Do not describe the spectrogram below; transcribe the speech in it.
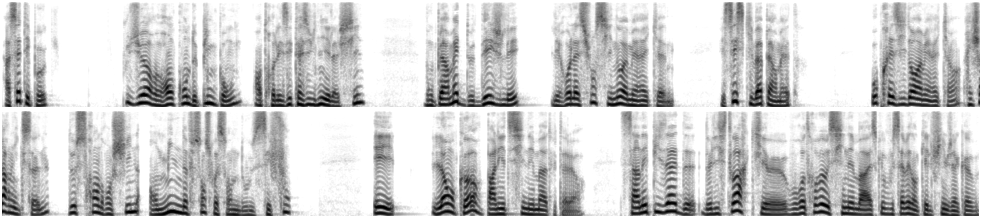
À cette époque, plusieurs rencontres de ping-pong entre les États-Unis et la Chine vont permettre de dégeler les relations sino-américaines. Et c'est ce qui va permettre au président américain, Richard Nixon, de se rendre en Chine en 1972. C'est fou. Et là encore, vous parliez de cinéma tout à l'heure. C'est un épisode de l'histoire que euh, vous retrouvez au cinéma. Est-ce que vous savez dans quel film, Jacob?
